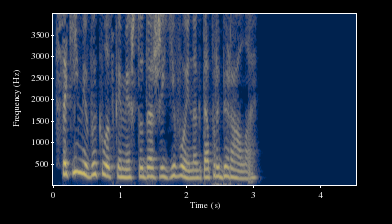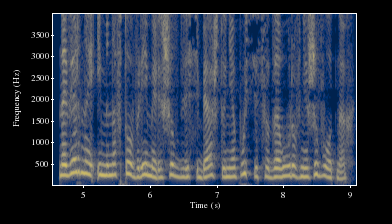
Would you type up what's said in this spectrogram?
с такими выкладками, что даже его иногда пробирало. Наверное, именно в то время решил для себя, что не опустится до уровня животных,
